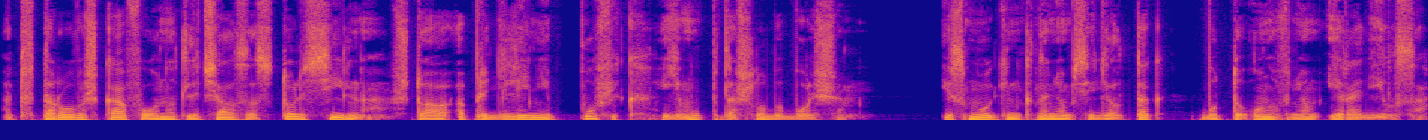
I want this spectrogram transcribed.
От второго шкафа он отличался столь сильно, что определение «пуфик» ему подошло бы больше. И смокинг на нем сидел так, будто он в нем и родился.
